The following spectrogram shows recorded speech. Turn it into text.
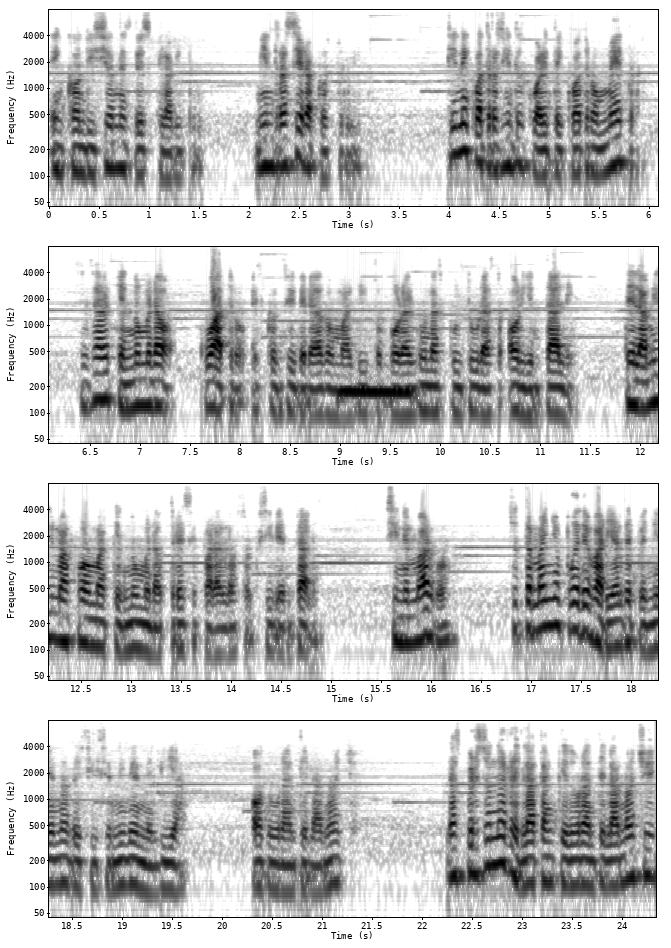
en condiciones de esclavitud mientras era construido. Tiene 444 metros. Se sabe que el número 4 es considerado maldito por algunas culturas orientales, de la misma forma que el número 13 para los occidentales. Sin embargo, su tamaño puede variar dependiendo de si se mide en el día o durante la noche. Las personas relatan que durante la noche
